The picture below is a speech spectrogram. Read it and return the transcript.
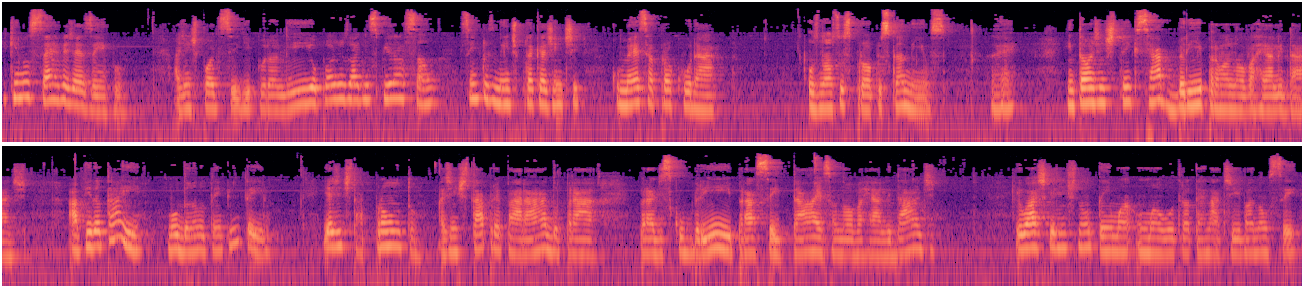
e que nos serve de exemplo. A gente pode seguir por ali ou pode usar de inspiração, simplesmente para que a gente comece a procurar os nossos próprios caminhos. Né? Então a gente tem que se abrir para uma nova realidade. A vida está aí, mudando o tempo inteiro. E a gente está pronto, a gente está preparado para descobrir, para aceitar essa nova realidade? Eu acho que a gente não tem uma, uma outra alternativa a não ser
